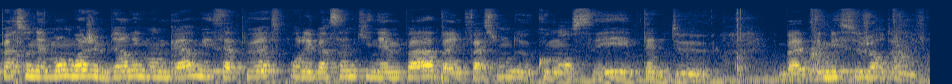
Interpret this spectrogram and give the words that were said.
personnellement, moi j'aime bien les mangas, mais ça peut être pour les personnes qui n'aiment pas bah, une façon de commencer et peut-être de bah, d'aimer ce genre de livre.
